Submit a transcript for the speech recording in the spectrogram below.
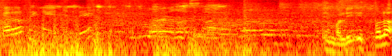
Karating na yun, hindi? Na. eh, maliit pala.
